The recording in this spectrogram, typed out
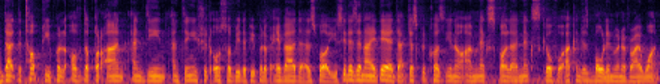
that the top people of the Quran and Deen and thingy should also be the people of Ibadah as well. You see, there's an idea that just because you know I'm next scholar, next skillful, I can just bowl in whenever I want.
